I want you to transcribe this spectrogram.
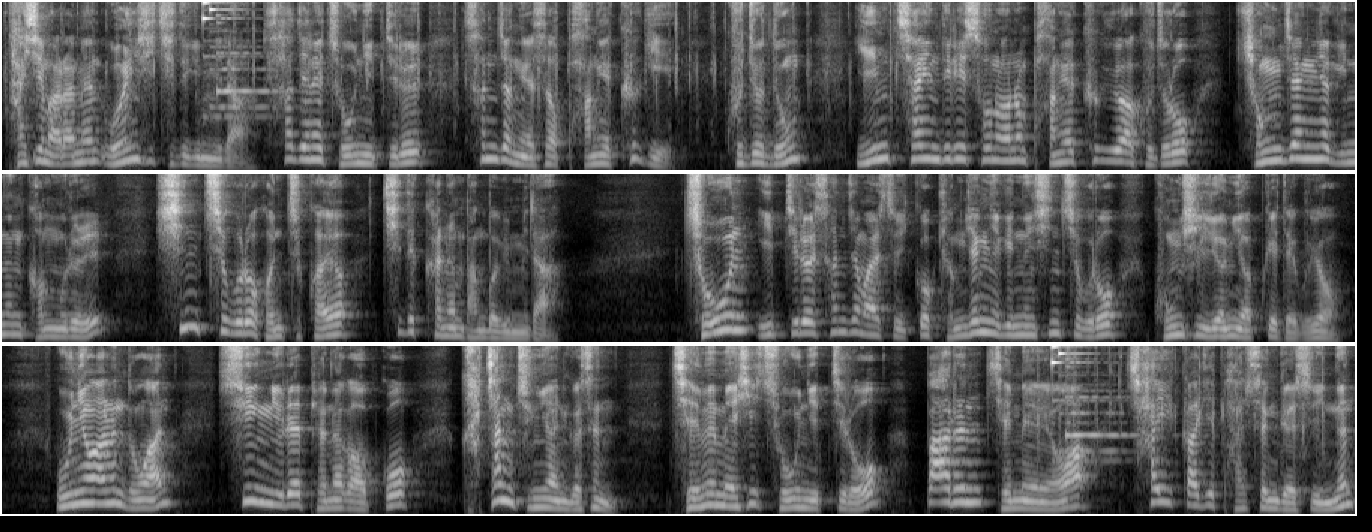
다시 말하면 원시 취득입니다. 사전에 좋은 입지를 선정해서 방의 크기, 구조 등 임차인들이 선호하는 방의 크기와 구조로 경쟁력 있는 건물을 신축으로 건축하여 취득하는 방법입니다. 좋은 입지를 선점할 수 있고 경쟁력 있는 신축으로 공실염이 없게 되고요. 운영하는 동안 수익률에 변화가 없고 가장 중요한 것은 재매매 시 좋은 입지로 빠른 재매매와 차이까지 발생될 수 있는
